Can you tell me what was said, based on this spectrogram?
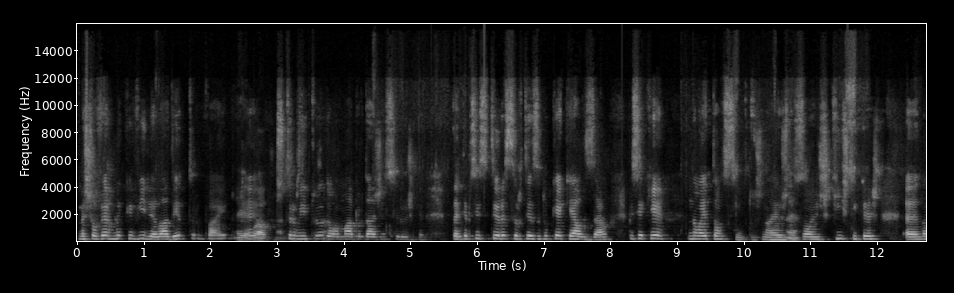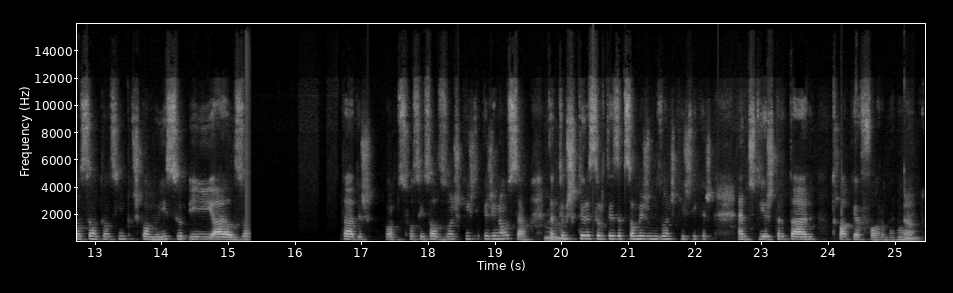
mas se houver uma cavilha lá dentro vai é igual, é, destruir tudo, ou uma abordagem cirúrgica. Portanto, é preciso ter a certeza do que é que é a lesão, por isso é que é, não é tão simples, não é? As é. lesões quísticas uh, não são tão simples como isso e há lesões como se fossem só lesões quísticas e não o são. Portanto, uhum. temos que ter a certeza que são mesmo lesões quísticas antes de as tratar de qualquer forma, não é? Pronto.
